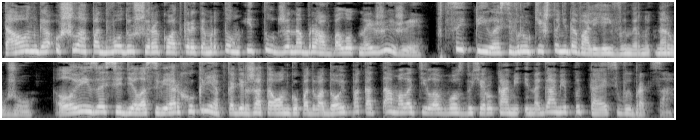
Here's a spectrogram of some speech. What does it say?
Таонга ушла под воду широко открытым ртом и тут же, набрав болотной жижи, вцепилась в руки, что не давали ей вынырнуть наружу. Луиза сидела сверху, крепко держа Таонгу под водой, пока та молотила в воздухе руками и ногами, пытаясь выбраться.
